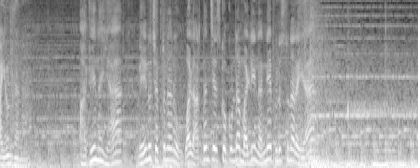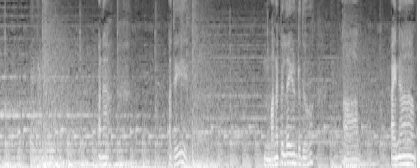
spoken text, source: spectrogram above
అయి అదేనయ్యా నేను చెప్తున్నాను వాళ్ళు అర్థం చేసుకోకుండా మళ్ళీ నన్నే పిలుస్తున్నారయ్యా. అది మన పిల్ల అయి ఉండదు. ఆ, అయినా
